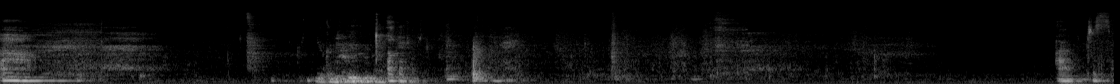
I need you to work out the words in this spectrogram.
Um, You can. okay. Okay. I've just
